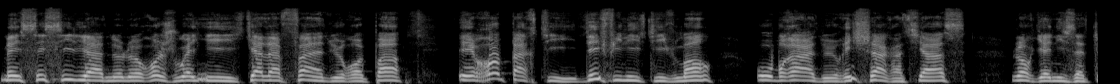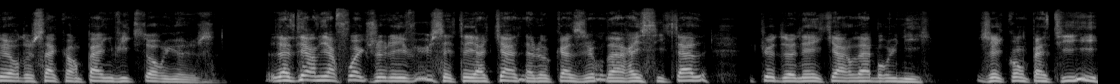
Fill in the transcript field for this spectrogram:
mais Cécilia ne le rejoignit qu'à la fin du repas et repartit définitivement au bras de Richard Attias, l'organisateur de sa campagne victorieuse. La dernière fois que je l'ai vu, c'était à Cannes à l'occasion d'un récital que donnait Carla Bruni. J'ai compati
